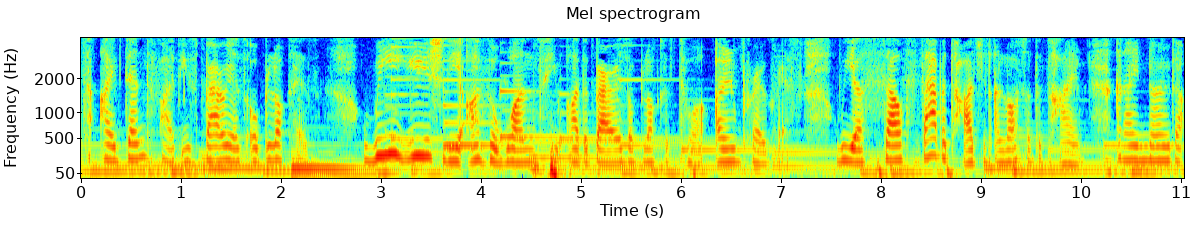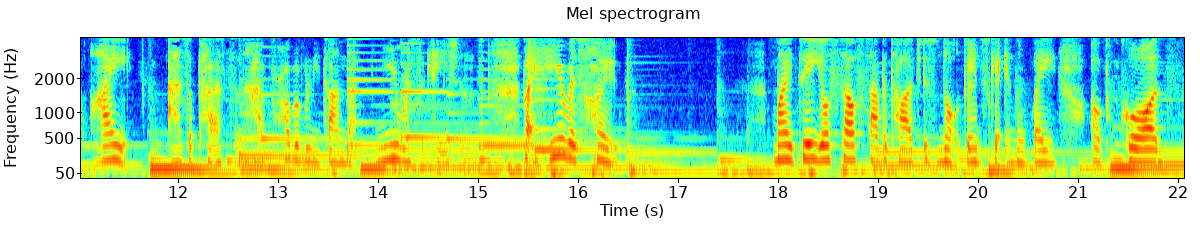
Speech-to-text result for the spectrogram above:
to identify these barriers or blockers. We usually are the ones who are the barriers or blockers to our own progress. We are self sabotaging a lot of the time, and I know that I, as a person, have probably done that numerous occasions. But here is hope. My dear, your self sabotage is not going to get in the way of God's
